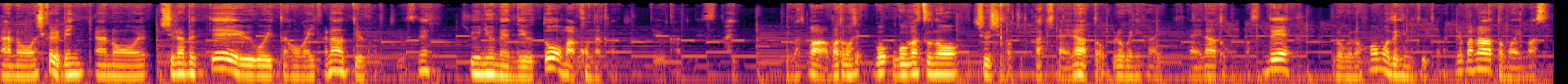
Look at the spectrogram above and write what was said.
あの、しっかり勉、あの、調べて動いた方がいいかなっていう形ですね。収入面で言うと、まあ、こんな感じっていう感じです。はい。まあ、また 5, 5月の収支もちょっと書きたいなと、ブログに書きたいなと思いますので、ブログの方もぜひ見ていただければなと思います。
